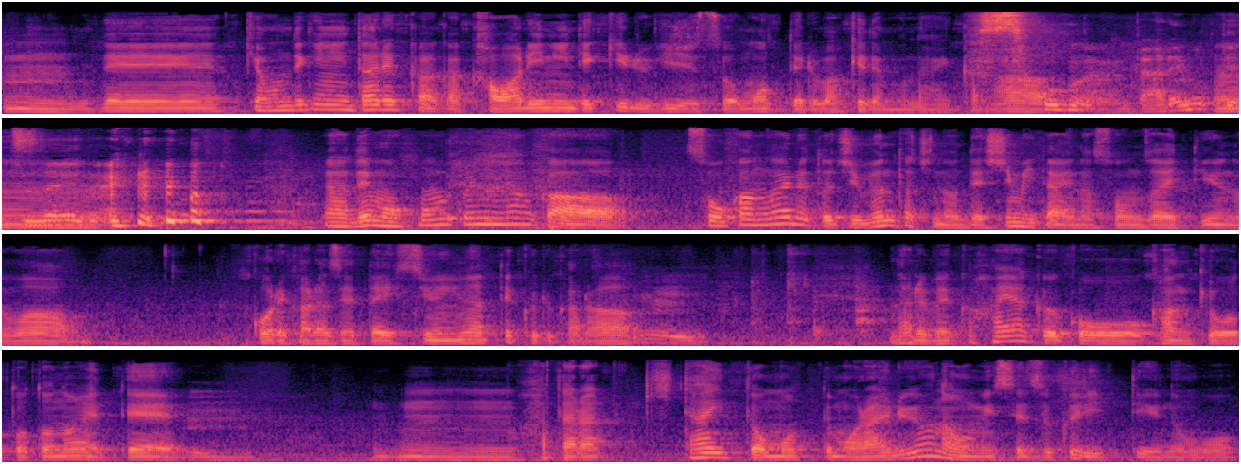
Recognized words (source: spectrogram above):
うん、で基本的に誰かが代わりにできる技術を持ってるわけでもないから。そうなの。誰も手伝えないいやでも本当になんかそう考えると自分たちの弟子みたいな存在っていうのはこれから絶対必要になってくるから、うんなるべく早くこう環境を整えてう、んうん、働きたいと思ってもらえるようなお店作りっていうのを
